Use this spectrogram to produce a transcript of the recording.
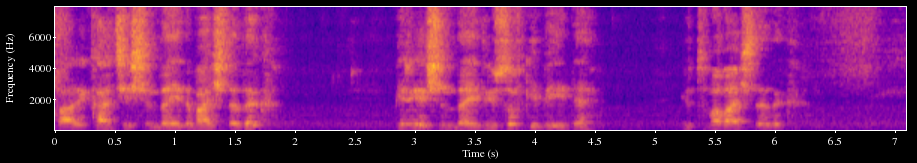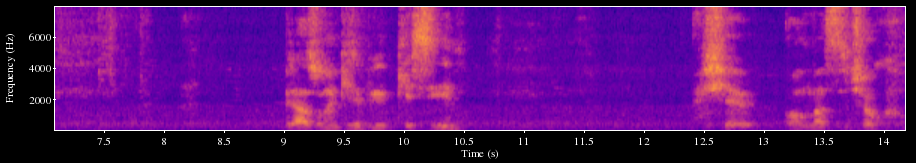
Sare kaç yaşındaydı başladık? Bir yaşındaydı. Yusuf gibiydi. YouTube'a başladık. Biraz onunkini büyük keseyim. Şey olmasın çok.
